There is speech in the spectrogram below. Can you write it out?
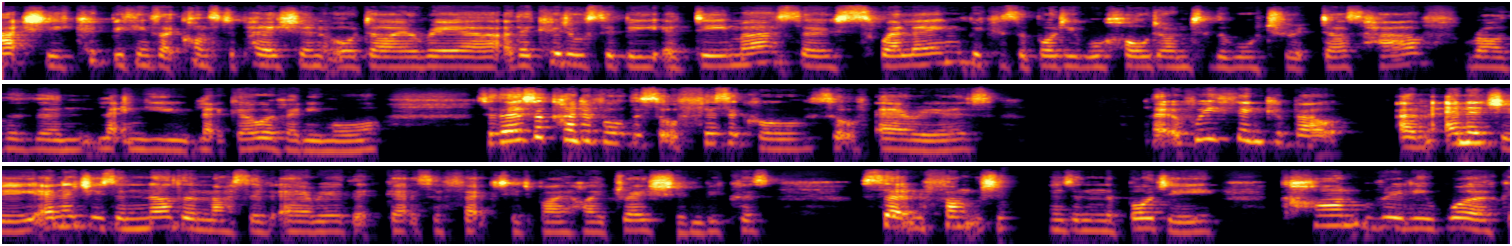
actually could be things like constipation or diarrhea. There could also be edema, so swelling, because the body will hold on to the water it does have rather than letting you let go of anymore. So those are kind of all the sort of physical sort of areas. If we think about um, energy, energy is another massive area that gets affected by hydration because certain functions in the body can't really work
